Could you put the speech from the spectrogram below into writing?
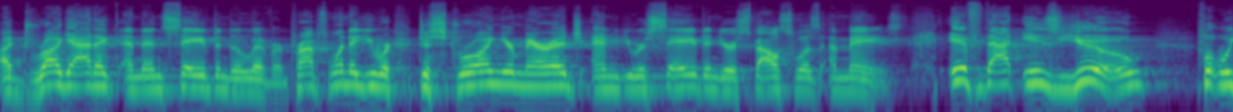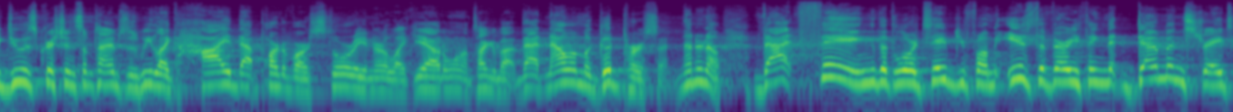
a drug addict and then saved and delivered. Perhaps one day you were destroying your marriage and you were saved and your spouse was amazed. If that is you, what we do as Christians sometimes is we like hide that part of our story and are like, yeah, I don't want to talk about that. Now I'm a good person. No, no, no. That thing that the Lord saved you from is the very thing that demonstrates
